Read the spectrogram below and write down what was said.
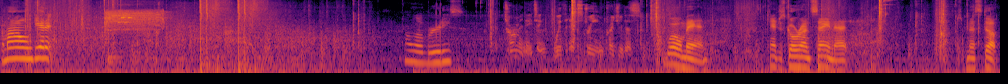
Come on, get it. Hello, Broodies. Terminating with extreme prejudice. Whoa, man. Can't just go around saying that. It's messed up.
